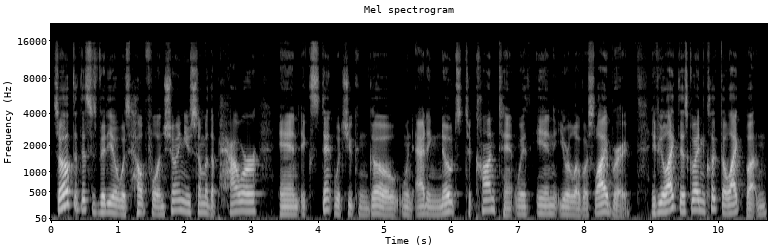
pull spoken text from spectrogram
So I hope that this video was helpful in showing you some of the power and extent which you can go when adding notes to content within your Logos library. If you like this, go ahead and click the like button,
